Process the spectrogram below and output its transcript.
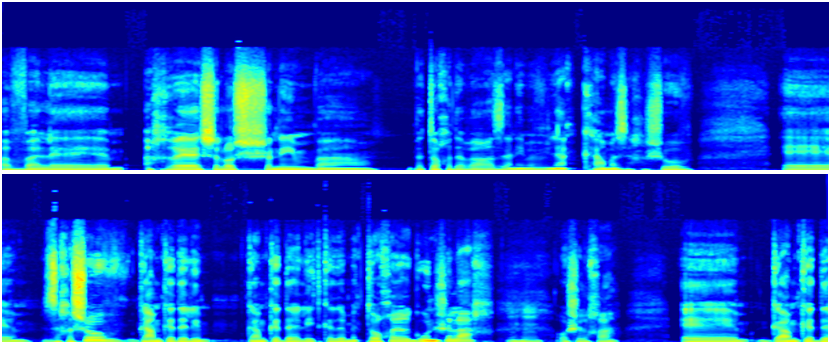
אבל אה, אחרי שלוש שנים בתוך הדבר הזה, אני מבינה כמה זה חשוב. Uh, זה חשוב גם כדי, גם כדי להתקדם בתוך הארגון שלך, mm-hmm. או שלך, uh, גם כדי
